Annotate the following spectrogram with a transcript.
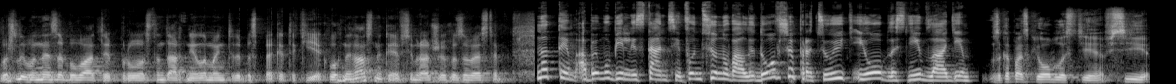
Важливо не забувати про стандартні елементи безпеки, такі як вогнегасники. Я всім раджу його завести. Над тим, аби мобільні станції функціонували довше, працюють і у обласній владі. В Закарпатській області всі е,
